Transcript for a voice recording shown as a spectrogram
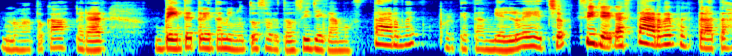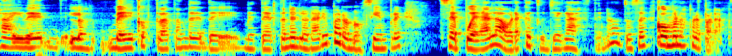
nos ha tocado esperar 20, 30 minutos, sobre todo si llegamos tarde, porque también lo he hecho. Si llegas tarde, pues tratas ahí de, los médicos tratan de, de meterte en el horario, pero no siempre se puede a la hora que tú llegaste, ¿no? Entonces, ¿cómo nos preparamos?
